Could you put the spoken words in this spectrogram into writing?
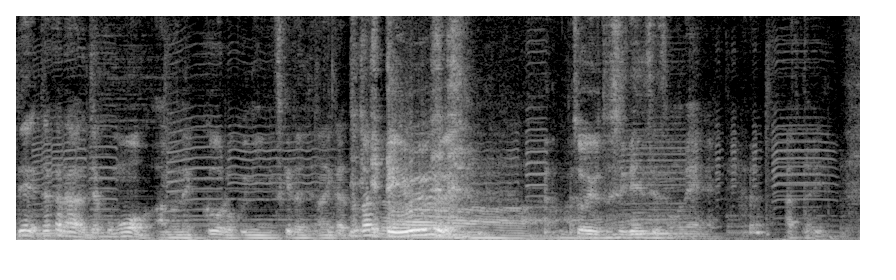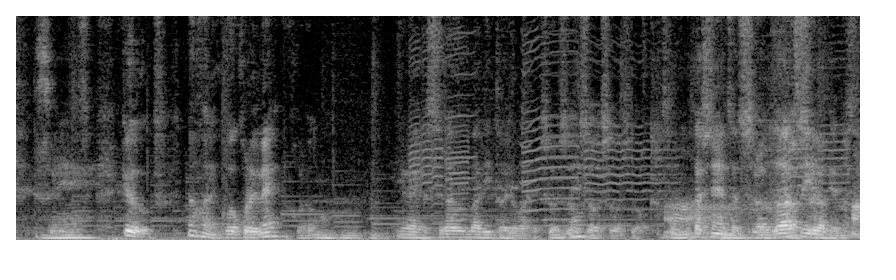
でだからジャコもあのネックを6人につけたんじゃないかとかっていうそういう都市伝説もねあったりするんです。ねけどなんかねこれね。これ、うんうんうん。いわゆるスラブ張りと呼ばれる、ね、そうそうそうそうそう。昔のやつはすごい分厚いわけですよ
